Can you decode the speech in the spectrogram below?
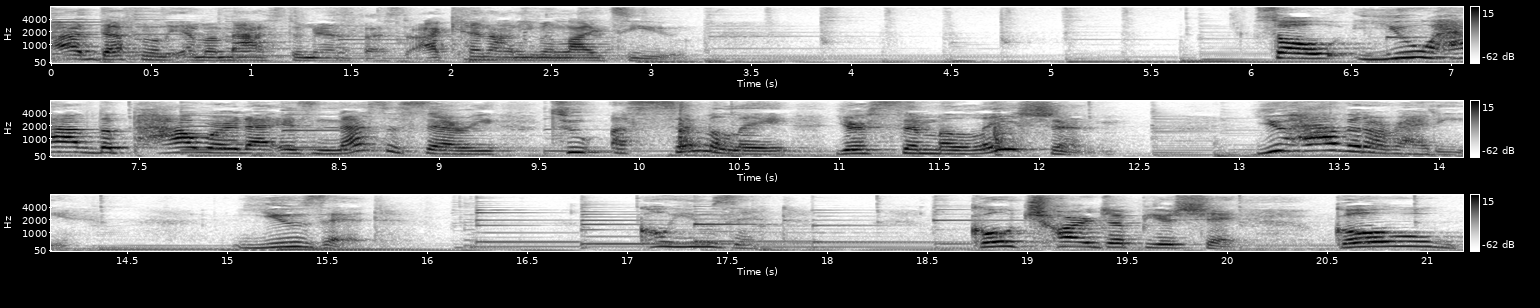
I definitely am a master manifester. I cannot even lie to you. So you have the power that is necessary to assimilate your simulation. You have it already. Use it. Go use it go charge up your shit go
